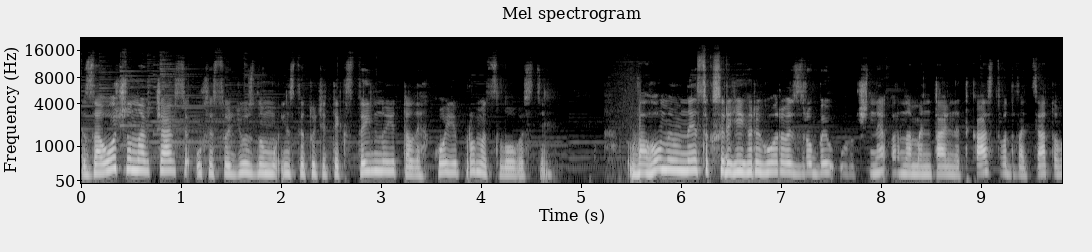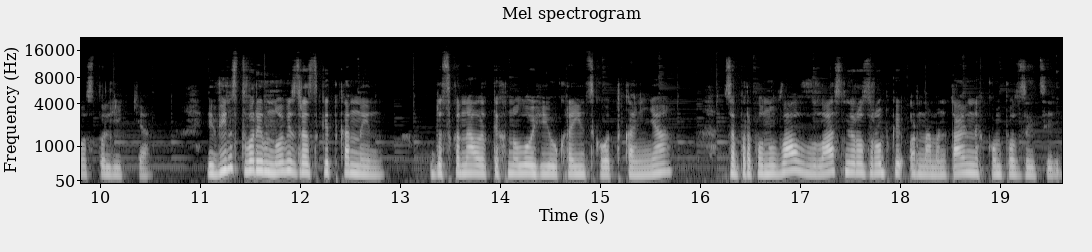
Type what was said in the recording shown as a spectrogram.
Заочно навчався у Всесоюзному інституті текстильної та легкої промисловості. Вагомий внесок Сергій Григорович зробив у ручне орнаментальне ткацтво ХХ століття. Він створив нові зразки тканин, удосконалив технології українського ткання, запропонував власні розробки орнаментальних композицій.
